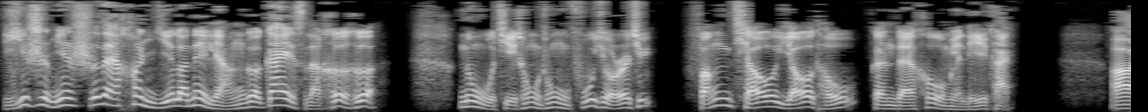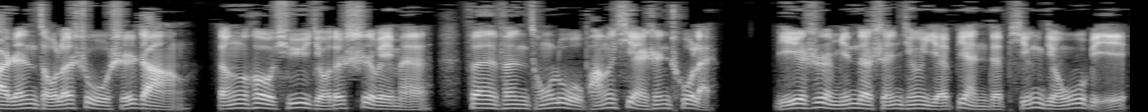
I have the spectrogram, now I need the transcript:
李世民实在恨极了那两个该死的呵呵，怒气冲冲拂袖而去。房乔摇头，跟在后面离开。二人走了数十丈，等候许久的侍卫们纷纷从路旁现身出来。李世民的神情也变得平静无比。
